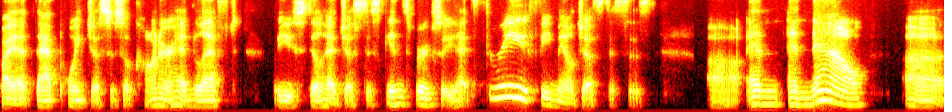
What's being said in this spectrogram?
by at that point Justice O'Connor had left, but you still had Justice Ginsburg, so you had three female justices, uh, and and now, uh,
